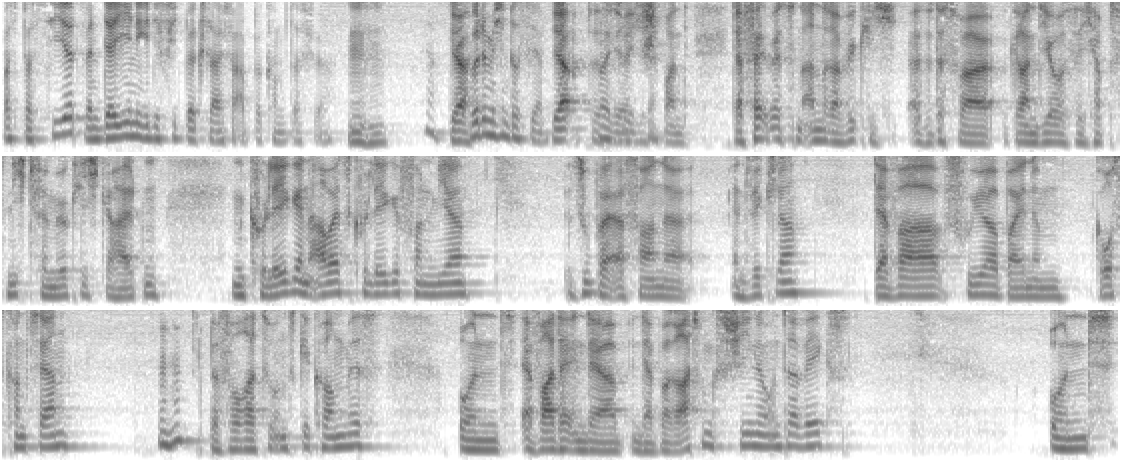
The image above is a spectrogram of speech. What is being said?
was passiert, wenn derjenige die Feedback-Schleife abbekommt dafür. Mhm. Ja, ja, Würde mich interessieren. Ja, das Mal ist wirklich ja. spannend. Da fällt mir jetzt ein anderer wirklich, also das war grandios. Ich habe es nicht für möglich gehalten. Ein Kollege, ein Arbeitskollege von mir, super erfahrener Entwickler. Der war früher bei einem Großkonzern, mhm. bevor er zu uns gekommen ist. Und er war da in der, in der Beratungsschiene unterwegs. Und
